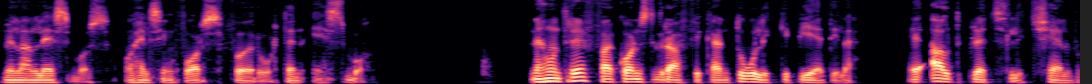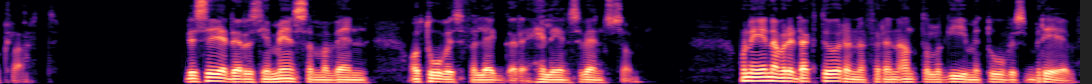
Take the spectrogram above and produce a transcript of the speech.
mellan Lesbos och Helsingfors förorten Esbo. När hon träffar konstgrafikern Tuulikki Pietilä är allt plötsligt självklart. Det säger deras gemensamma vän och Toves förläggare Helene Svensson. Hon är en av redaktörerna för en antologi med Toves brev,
